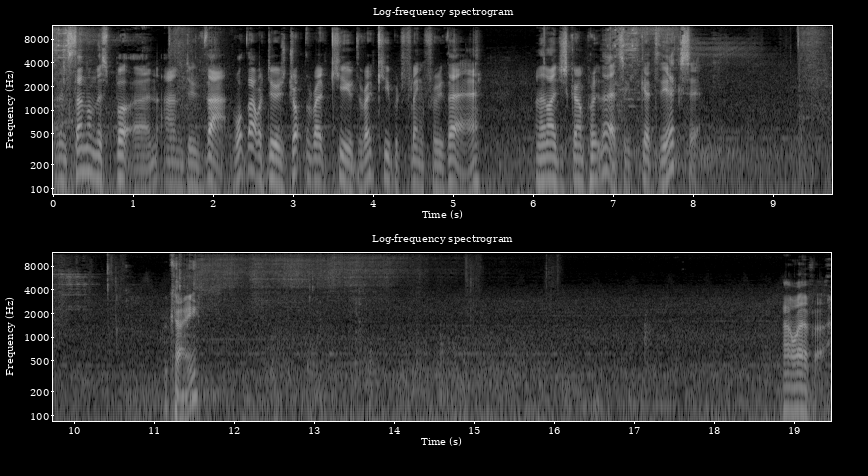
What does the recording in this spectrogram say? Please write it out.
and then stand on this button and do that. What that would do is drop the red cube. The red cube would fling through there, and then I just go and put it there to get to the exit. Okay. However...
